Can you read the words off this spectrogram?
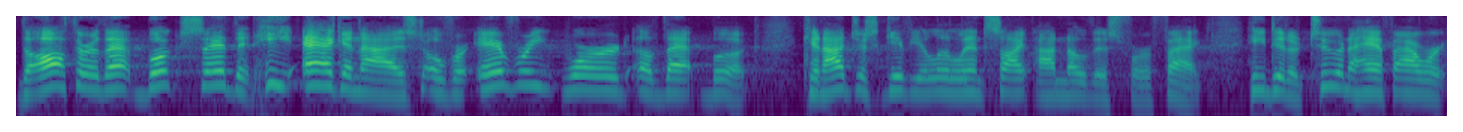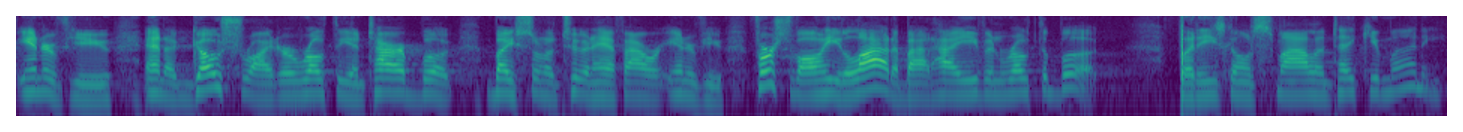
The author of that book said that he agonized over every word of that book. Can I just give you a little insight? I know this for a fact. He did a two and a half hour interview, and a ghostwriter wrote the entire book based on a two and a half hour interview. First of all, he lied about how he even wrote the book, but he's going to smile and take your money.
